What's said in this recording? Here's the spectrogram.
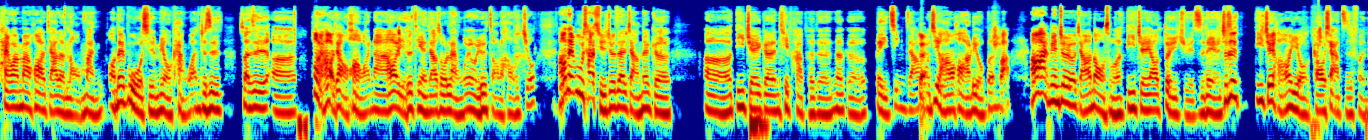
台湾漫画家的老漫哦，那部我其实没有看完，就是算是呃后来他好像有画完啦，然后也是听人家说烂尾，我就找了好久，然后那部他其实就在讲那个。呃，DJ 跟 Hip Hop 的那个背景，这样我记得好像花了六本吧。然后里面就有讲到那种什么 DJ 要对决之类的，就是 DJ 好像也有高下之分，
